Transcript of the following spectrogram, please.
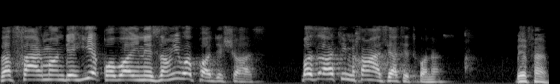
و فرماندهی قوای نظامی با پادشاه است. باز آرتی می‌خوام اذیتت کنم. بفهم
